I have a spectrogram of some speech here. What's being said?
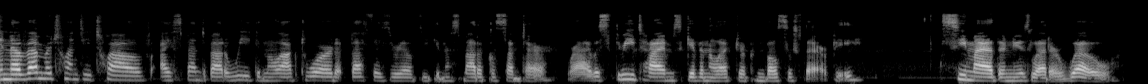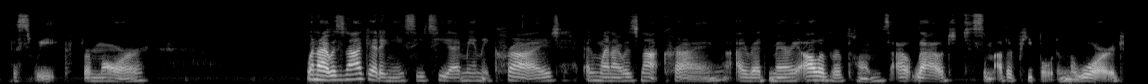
In November 2012, I spent about a week in the locked ward at Beth Israel Deaconess Medical Center, where I was three times given electroconvulsive therapy. See my other newsletter, Whoa, this week for more. When I was not getting ECT, I mainly cried, and when I was not crying, I read Mary Oliver poems out loud to some other people in the ward.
